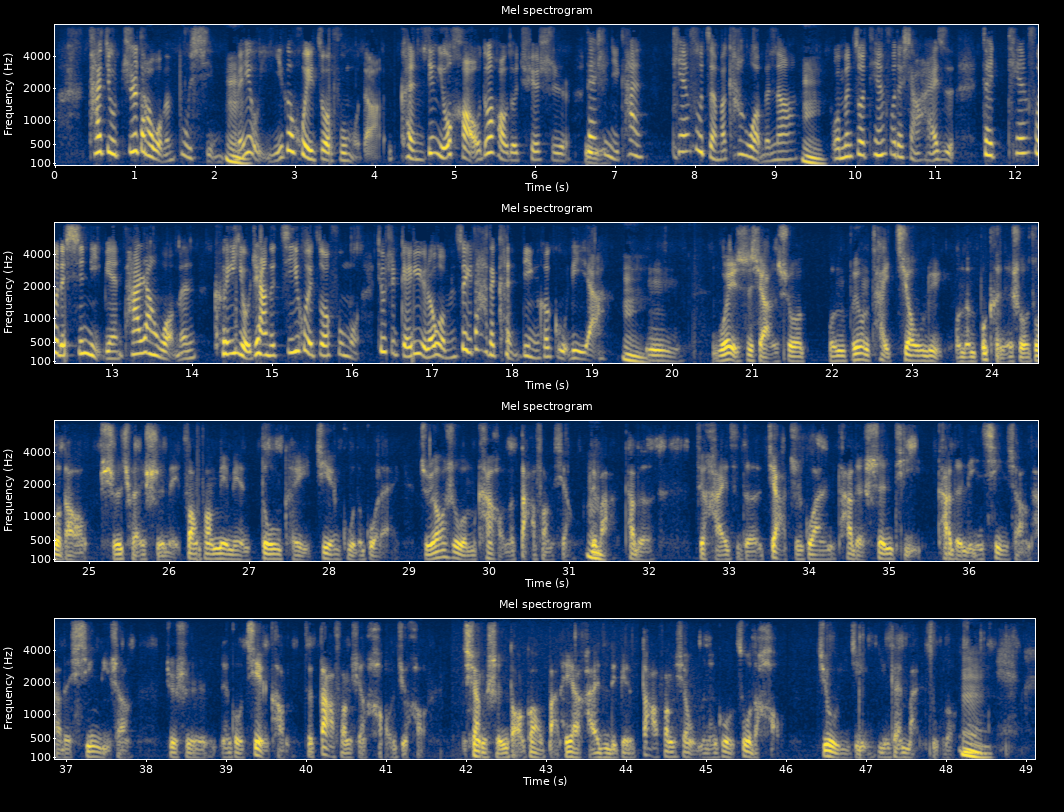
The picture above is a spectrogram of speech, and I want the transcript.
他就知道我们不行，嗯没有一个会做父母的，肯定有好多好多缺失。但是你看，天赋怎么看我们呢？嗯我们做天赋的小孩子，在天赋的心里边，他让我们可以有这样的机会做父母，就是给予了我们最大的肯定和鼓励呀。嗯嗯，我也是想说，我们不用太焦虑，我们不可能说做到十全十美，方方面面都可以兼顾的过来。主要是我们看好了大方向，对吧？他的这孩子的价值观，他的身体，他的灵性上，他的心理上，就是能够健康，这大方向好了就好。向神祷告，把培养孩子里边大方向我们能够做得好，就已经应该满足了。嗯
